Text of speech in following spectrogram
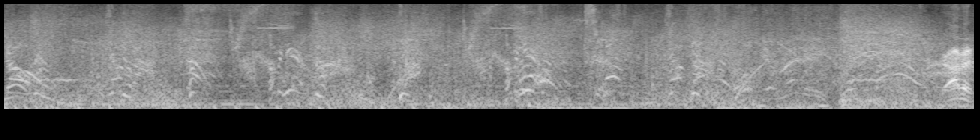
No. Come here. Come here. Hope you're ready. Grab it!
